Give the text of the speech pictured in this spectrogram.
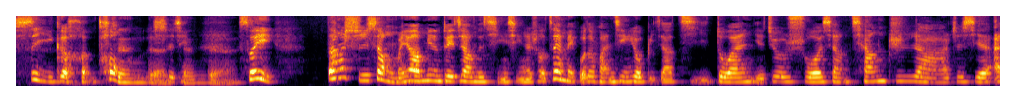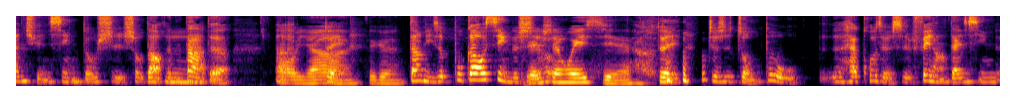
是一个很痛苦的事情。所以。当时像我们要面对这样的情形的时候，在美国的环境又比较极端，也就是说，像枪支啊这些安全性都是受到很大的、嗯、呃，哦呀，对这个当你是不高兴的时候，人身威胁，对，就是总部 headquarter 是非常担心的。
